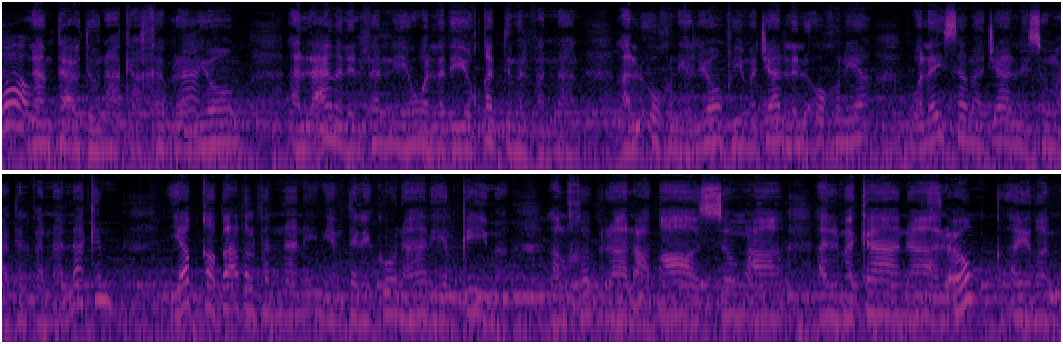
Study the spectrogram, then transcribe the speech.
واو. لم تعد هناك خبرة آه. اليوم العمل الفني هو الذي يقدم الفنان الأغنية اليوم في مجال للأغنية وليس مجال لسمعة الفنان لكن يبقى بعض الفنانين يمتلكون هذه القيمة الخبرة العطاء السمعة المكانة العمق أيضا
